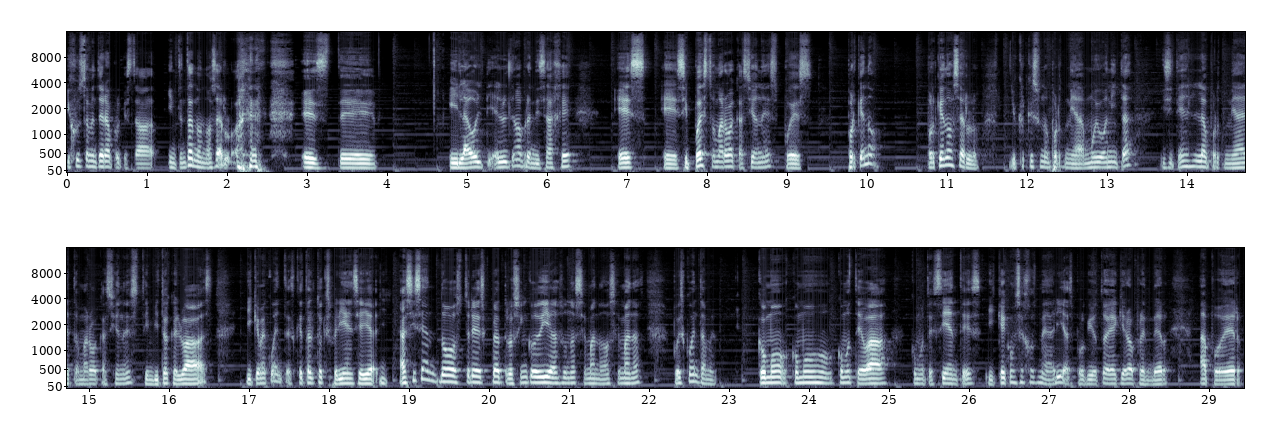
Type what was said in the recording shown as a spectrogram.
Y justamente era porque estaba intentando no hacerlo. este, y la el último aprendizaje es, eh, si puedes tomar vacaciones, pues, ¿por qué no? ¿Por qué no hacerlo? Yo creo que es una oportunidad muy bonita. Y si tienes la oportunidad de tomar vacaciones, te invito a que lo hagas y que me cuentes qué tal tu experiencia. Y así sean dos, tres, cuatro, cinco días, una semana, dos semanas, pues cuéntame cómo, cómo, cómo te va, cómo te sientes y qué consejos me darías, porque yo todavía quiero aprender a poder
